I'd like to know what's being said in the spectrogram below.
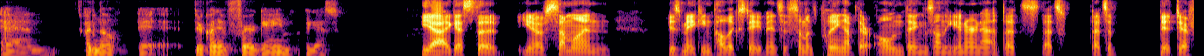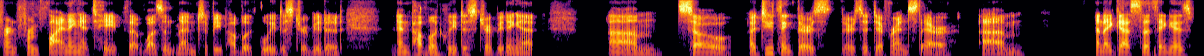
um I don't know, uh, they're kind of fair game, I guess. Yeah, I guess the you know, if someone is making public statements, if someone's putting up their own things on the internet, that's that's that's a bit different from finding a tape that wasn't meant to be publicly distributed and publicly distributing it. Um, so I do think there's there's a difference there. Um, and I guess the thing is,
